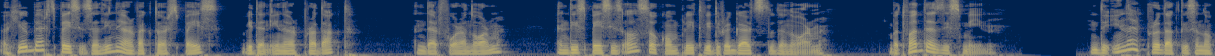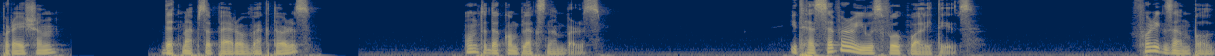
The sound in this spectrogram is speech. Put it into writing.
a Hilbert space is a linear vector space with an inner product, and therefore a norm, and this space is also complete with regards to the norm. But what does this mean? The inner product is an operation that maps a pair of vectors onto the complex numbers. It has several useful qualities. For example,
